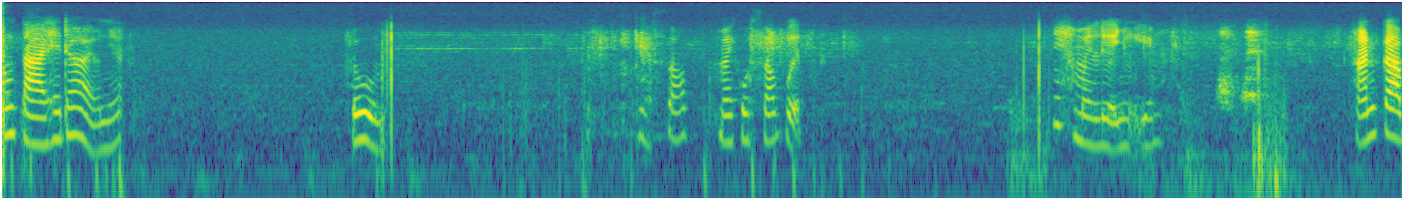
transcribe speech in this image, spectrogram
ต้องตายให้ได้วันเนี้ยตูม Microsoft Microsoft Word นี่ทำไมเรืออย่างเอียงหันกลับ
